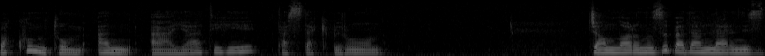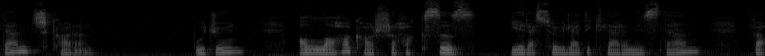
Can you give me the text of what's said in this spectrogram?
ve kuntum en ayatihi testekbirun. Canlarınızı bedenlerinizden çıkarın. Bugün Allah'a karşı haksız yere söylediklerinizden ve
